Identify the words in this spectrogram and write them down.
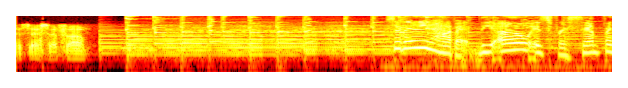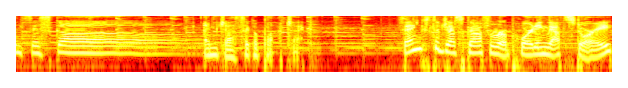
as SFO. So there you have it. The O is for San Francisco. I'm Jessica Placzek. Thanks to Jessica for reporting that story,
